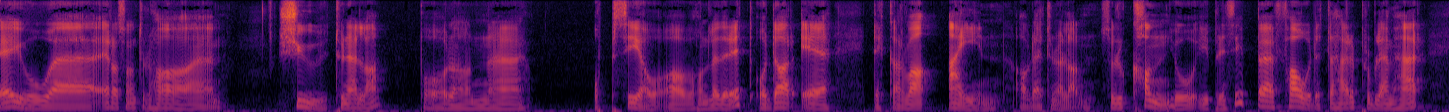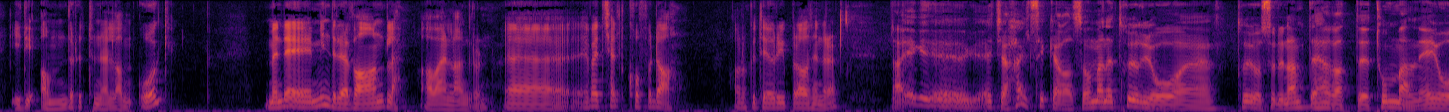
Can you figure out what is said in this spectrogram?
er jo er det sånn at du har sju tunneler på den oppsida av håndleddet ditt, og der er dekkarva én av de tunnelene. Så du kan jo i prinsippet få dette her problemet her i de andre tunnelene òg. Men det er mindre vanlig av en eller annen grunn. Eh, jeg vet ikke helt hvorfor da. Har du noen teori på det, Sindre? Nei, jeg er ikke helt sikker, altså. Men jeg tror jo, eh, tror jo som du nevnte her, at eh, tommelen er jo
